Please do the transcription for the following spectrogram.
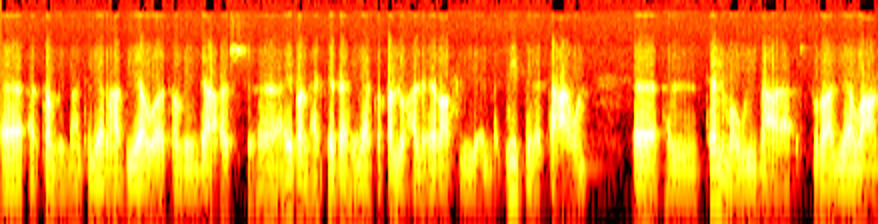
آه، التنظيمات الإرهابية وتنظيم داعش. آه، أيضا أكد إلى تطلع العراق للمزيد من التعاون آه، التنموي مع أستراليا وعن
